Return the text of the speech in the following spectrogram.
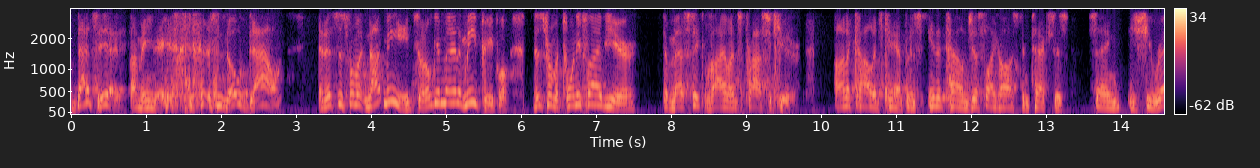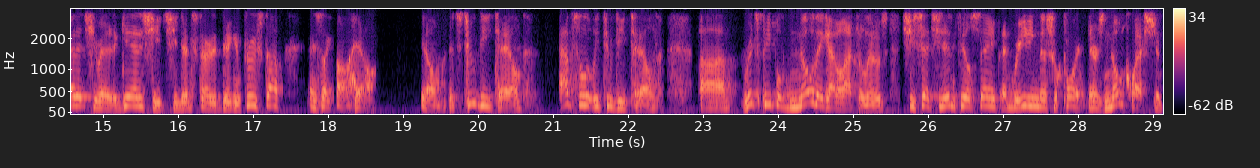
that's it. I mean, there's no doubt. And this is from a, not me, so don't get mad at me, people. This is from a 25 year domestic violence prosecutor on a college campus in a town just like Austin, Texas, saying she read it, she read it again, she she then started digging through stuff, and it's like, oh hell, you know, it's too detailed, absolutely too detailed. Uh, rich people know they got a lot to lose. She said she didn't feel safe, and reading this report, there's no question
